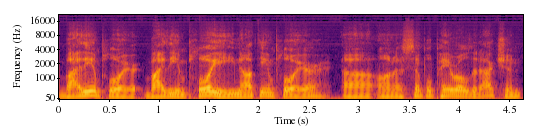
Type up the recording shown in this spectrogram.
by the employer, by the employee, not the employer, uh, on a simple payroll deduction.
